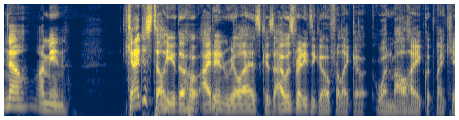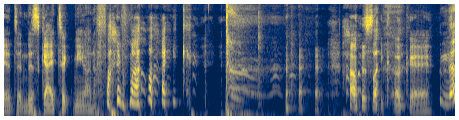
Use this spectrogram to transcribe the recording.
no, I mean, can I just tell you though? I didn't realize because I was ready to go for like a one mile hike with my kids, and this guy took me on a five mile hike. I was like, okay, No.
